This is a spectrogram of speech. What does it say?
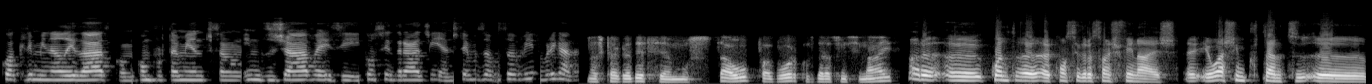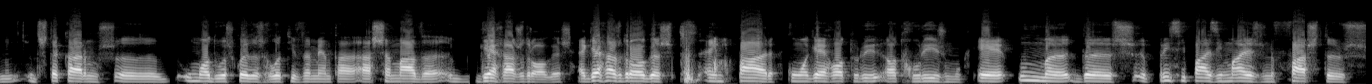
com a criminalidade, com comportamentos que são indesejáveis e considerados viantes. Temos a vos ouvir. Obrigada. Nós que agradecemos. Saúl, por favor, considerações finais. Ora, uh, quanto a, a, considerações finais, eu acho importante uh, destacarmos uma ou duas coisas relativamente à, à, chamada guerra às drogas. A guerra às drogas, em par com a guerra ao, terrorismo, é uma das principais e mais nefastas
